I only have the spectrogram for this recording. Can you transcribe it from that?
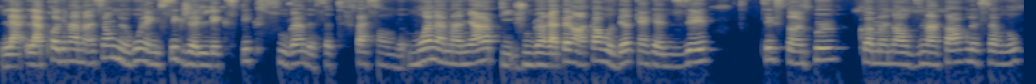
la, programmation neurolinguistique, je l'explique souvent de cette façon-là. Moi, la manière, puis je me rappelle encore Odette quand elle disait, tu sais, c'est un peu comme un ordinateur, le cerveau.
